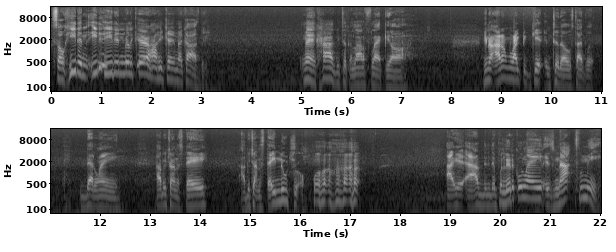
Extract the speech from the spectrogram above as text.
So he didn't. He didn't. He didn't really care how he came at Cosby. Man, Cosby took a lot of flack, y'all. You know, I don't like to get into those type of that lane. I'll be trying to stay. I'll be trying to stay neutral. I, I the, the political lane is not for me.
